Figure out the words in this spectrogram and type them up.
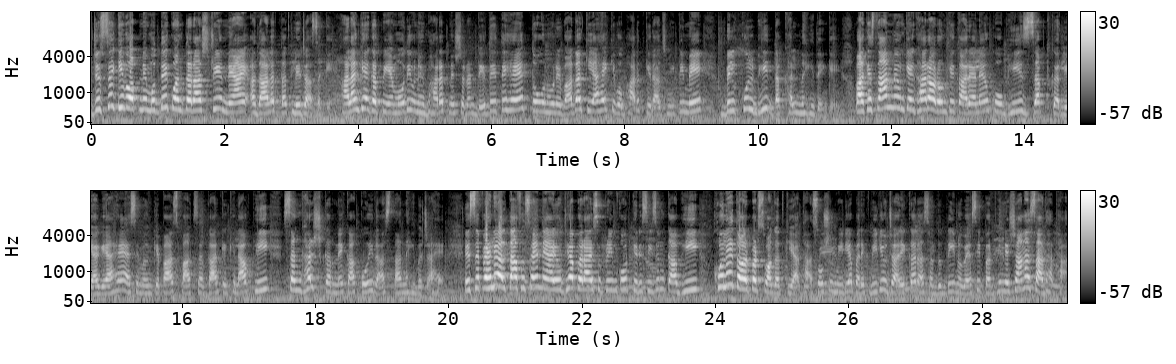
जिससे कि वो अपने मुद्दे को अंतर्राष्ट्रीय न्याय अदालत तक ले जा सके। हालाँकि अगर पीएम मोदी उन्हें भारत में शरण दे देते हैं तो उन्होंने वादा किया है कि वो भारत की राजनीति में बिल्कुल भी दखल नहीं देंगे। पाकिस्तान में उनके घर और उनके कार्यालयों को भी जब्त कर लिया गया है। ऐसे में उनके पास पाक सरकार के खिलाफ भी संघर्ष करने का कोई रास्ता नहीं बचा है। इससे पहले अल्ताफ हुसैन ने अयोध्या पर आए सुप्रीम कोर्ट के डिसीज़न का भी खुले तौर पर स्वागत किया था। सोशल मीडिया पर एक वीडियो जारी कर असदुद्दीन ओवैसी पर भी निशाना साधा था।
